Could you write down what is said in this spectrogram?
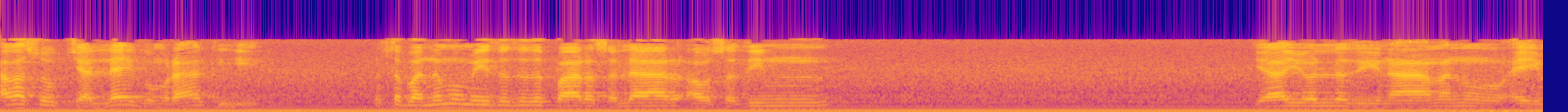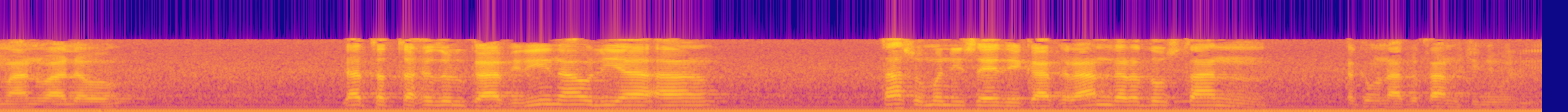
هغه څوک چې الله یې گمراه کړي نو ته به نه مومې د ده دپاره څه لار او څه دین یا ایو الذین آمنو ایمان والو لا تتخذوا الكافرین اولیاء تاسو منی سید کافران لره دوستان لکه منافقانو چې نیولي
